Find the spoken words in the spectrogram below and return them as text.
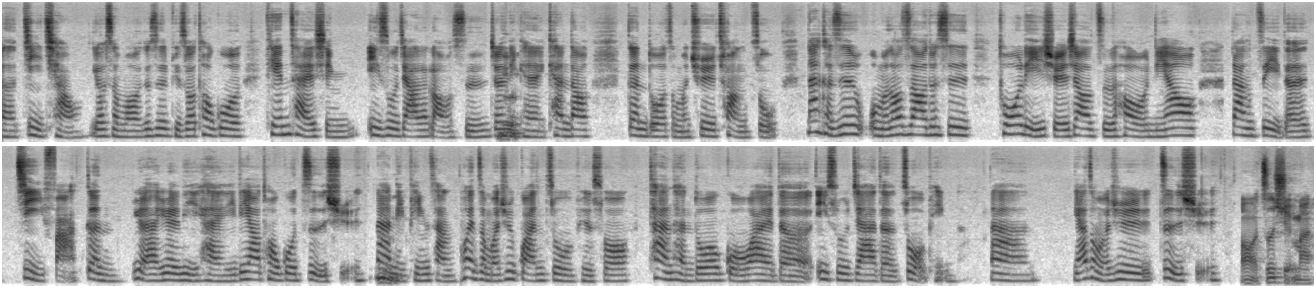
呃，技巧有什么？就是比如说，透过天才型艺术家的老师，就是你可以看到更多怎么去创作。嗯、那可是我们都知道，就是脱离学校之后，你要让自己的技法更越来越厉害，一定要透过自学。嗯、那你平常会怎么去关注？比如说，看很多国外的艺术家的作品，那你要怎么去自学？哦，自学吗？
